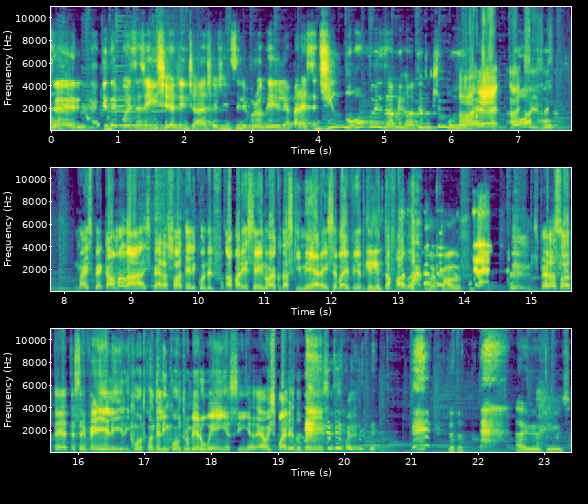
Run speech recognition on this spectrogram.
Sério. E depois a gente, a gente acha que a gente se livrou dele, ele aparece de novo no Exame Hunter do Killua. Ah, é? Ah, vocês- Mas calma lá, espera só até ele quando ele aparecer aí no arco das quimeras, aí você vai ver do que gente tá falando. Overpower, filho. espera só até, até você ver ele enquanto, quando ele encontra o Meruem, assim. É um spoiler do bem esse. é um spoiler do bem. Ai, meu Deus.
